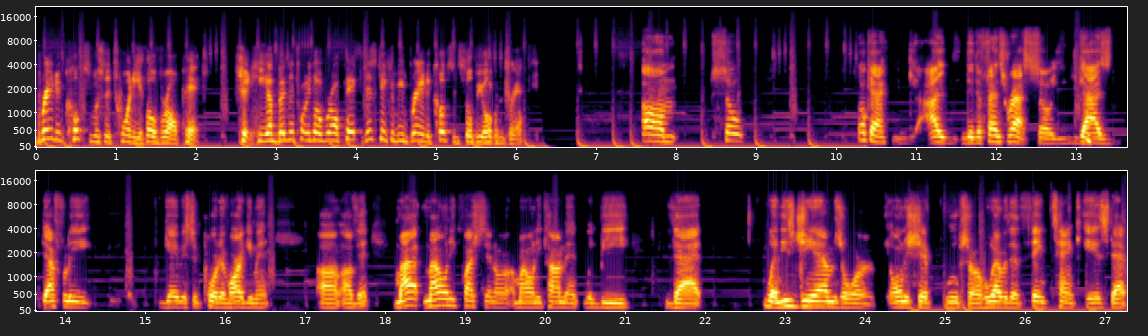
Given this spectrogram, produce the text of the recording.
Brandin Cooks was the 20th overall pick. Should he have been the 20th overall pick? This kid could be Brandin Cooks and still be overdrafted. Um, so okay, I the defense rests. So you guys definitely gave a supportive argument uh, of it. My my only question or my only comment would be that when these GMs or ownership groups or whoever the think tank is that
